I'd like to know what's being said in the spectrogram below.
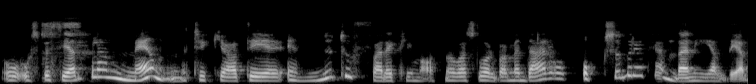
Och, och, speciellt bland män tycker jag att det är ännu tuffare klimat med att vara sårbar. Men där har också börjat hända en hel del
